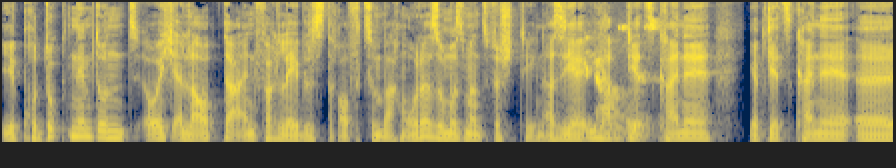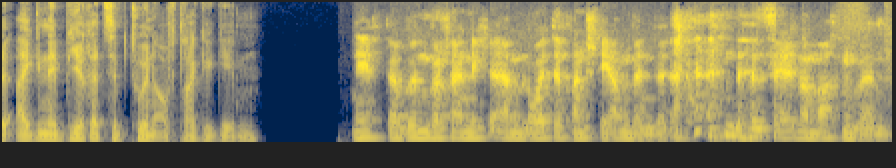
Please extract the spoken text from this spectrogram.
ihr Produkt nimmt und euch erlaubt, da einfach Labels drauf zu machen, oder? So muss man es verstehen. Also ihr, genau, ihr habt jetzt keine, ihr habt jetzt keine äh, eigene Bierrezeptur in Auftrag gegeben. Nee, da würden wahrscheinlich ähm, Leute dran sterben, wenn wir das selber machen würden.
